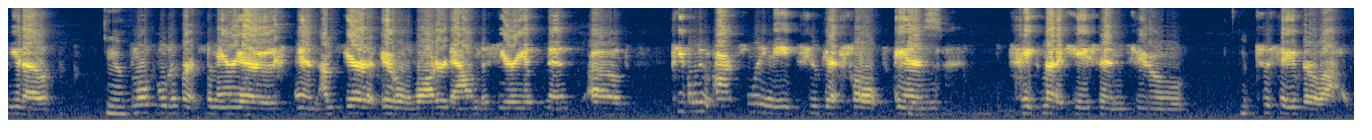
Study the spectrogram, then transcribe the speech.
you know yeah, multiple different scenarios and I'm scared it will water down the seriousness of people who actually need to get help and take medication to Yep. to save their lives.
